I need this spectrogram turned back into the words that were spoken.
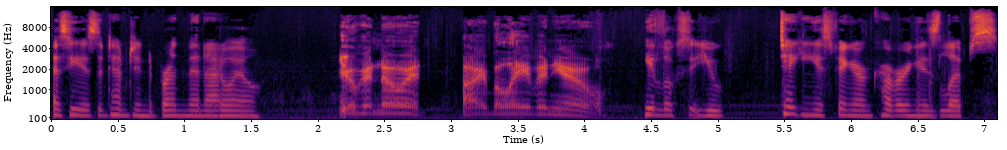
as he is attempting to burn the midnight oil. You can do it. I believe in you. He looks at you, taking his finger and covering his lips.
